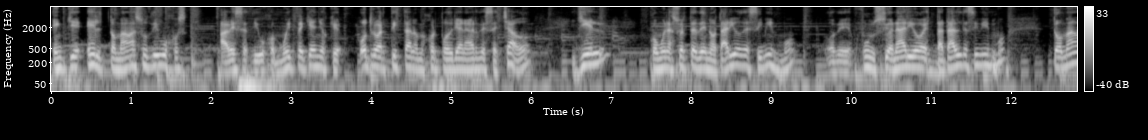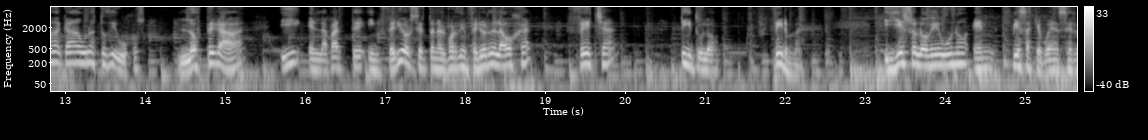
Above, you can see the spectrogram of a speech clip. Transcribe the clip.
en que él tomaba sus dibujos, a veces dibujos muy pequeños que otro artista a lo mejor podrían haber desechado, y él, como una suerte de notario de sí mismo, o de funcionario estatal de sí mismo, tomaba cada uno de estos dibujos, los pegaba y en la parte inferior, ¿cierto? En el borde inferior de la hoja, fecha, título, firma. Y eso lo ve uno en piezas que pueden ser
